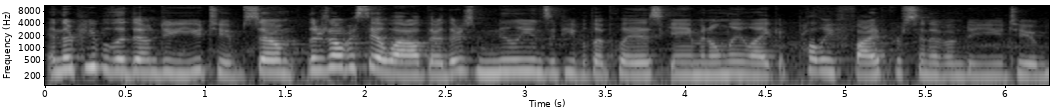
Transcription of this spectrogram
and they're people that don't do YouTube. So there's obviously a lot out there. There's millions of people that play this game, and only like probably 5% of them do YouTube.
